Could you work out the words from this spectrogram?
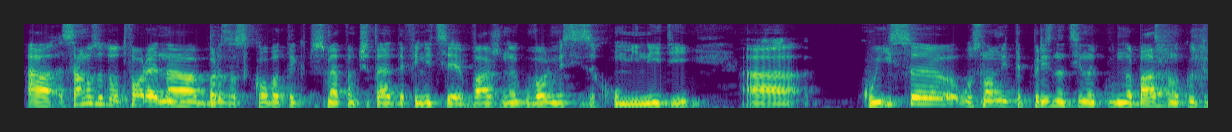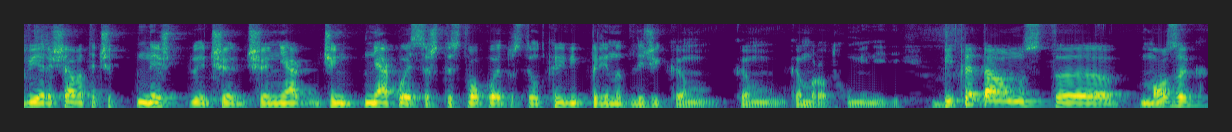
А, само за да отворя една бърза скоба, тъй като смятам, че тази дефиниция е важна, говорим си за хоминиди. А, кои са основните признаци, на, на базата на които вие решавате, че, нещо, че, че, ня, че някое същество, което сте открили, принадлежи към, към, към род хоминиди? Бипедалност, мозък,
